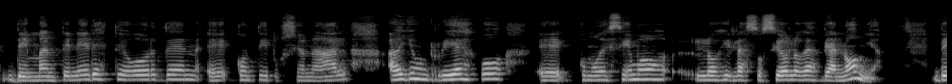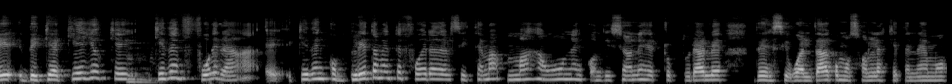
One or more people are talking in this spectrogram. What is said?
de mantener este orden eh, constitucional, hay un riesgo, eh, como decimos los y las sociólogas, de anomia de, que aquellos que mm. queden fuera, eh, queden completamente fuera del sistema, más aún en condiciones estructurales de desigualdad como son las que tenemos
